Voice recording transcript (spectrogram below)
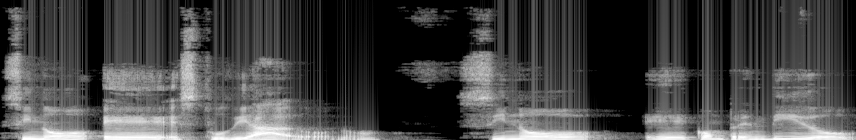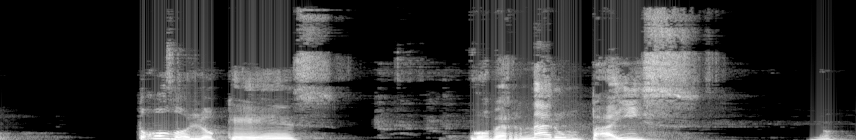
si no he estudiado, ¿no? si no he comprendido todo lo que es gobernar un país, ¿no?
